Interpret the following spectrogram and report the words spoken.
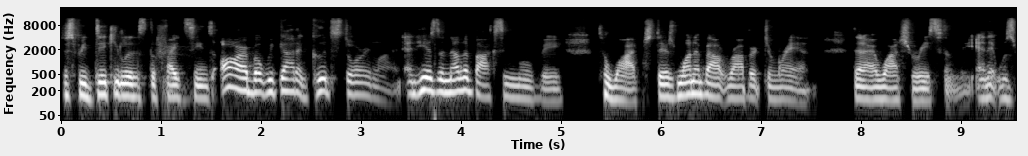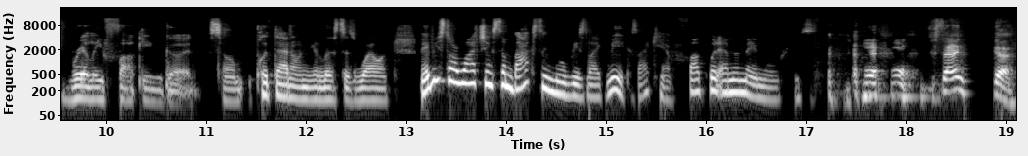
just ridiculous the fight scenes are, but we got a good storyline. And here's another boxing movie to watch. There's one about Robert Duran that I watched recently, and it was really fucking good. So put that on your list as well. And maybe start watching some boxing movies like me, because I can't fuck with MMA movies. Sanga,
